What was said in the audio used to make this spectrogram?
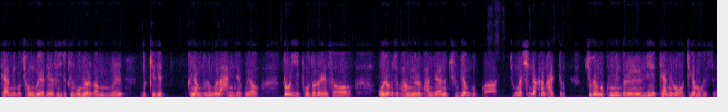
대한민국 정부에 대해서 이렇게 모멸감을 느끼게 그냥 두는 건 안 되고요. 또 이 보도를 해서 오염수 방류를 반대하는 주변국과 정말 심각한 갈등, 주변국 국민들이 대한민국을 어떻게 보겠어요?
